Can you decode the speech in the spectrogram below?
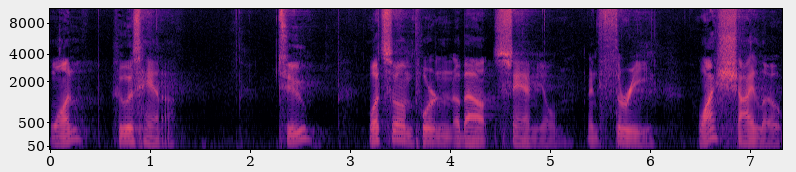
One, who is Hannah? Two, what's so important about Samuel? And three, why Shiloh?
